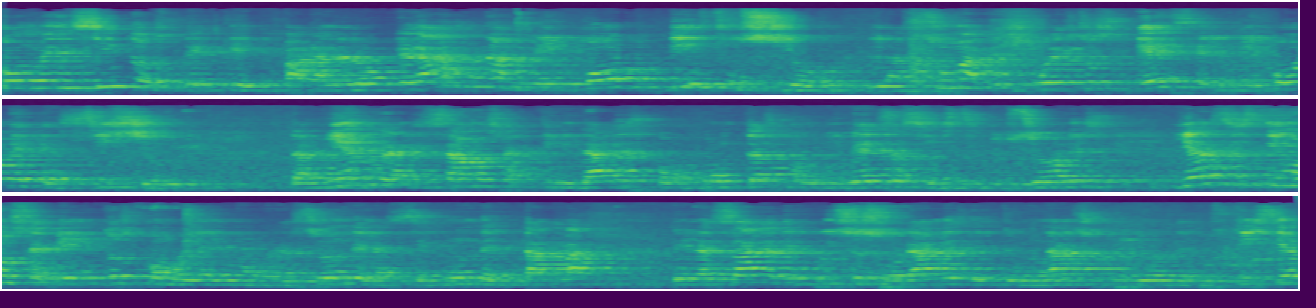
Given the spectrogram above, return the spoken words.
Convencidos de que para lograr una mejor difusión, la suma de esfuerzos es el mejor ejercicio. También realizamos actividades conjuntas con diversas instituciones y asistimos a eventos como la inauguración de la segunda etapa de la sala de juicios orales del Tribunal Superior de Justicia,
